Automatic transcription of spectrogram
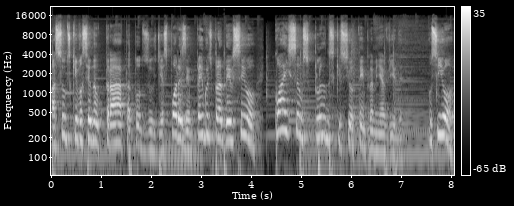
assuntos que você não trata todos os dias. Por exemplo, pergunte para Deus: Senhor, quais são os planos que o Senhor tem para minha vida? O Senhor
